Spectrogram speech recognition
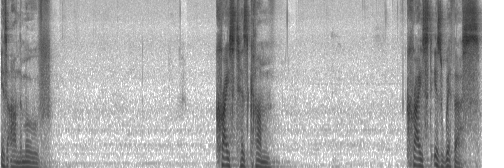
is on the move. Christ has come. Christ is with us.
